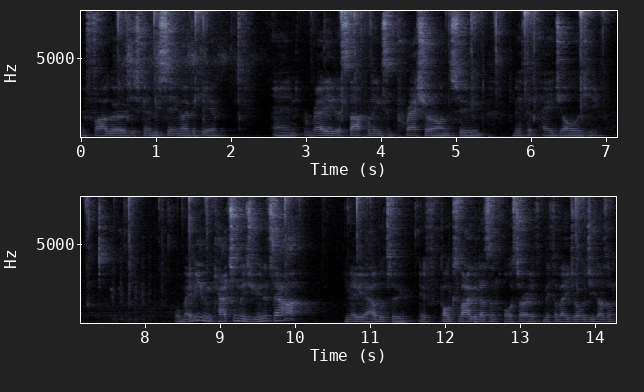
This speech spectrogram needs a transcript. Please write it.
And Fargo is just going to be sitting over here and ready to start putting some pressure onto Myth of Ageology. Or maybe even catching these units out. You may be able to. If Bogsviger doesn't, or sorry, if Myth of Ageology doesn't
